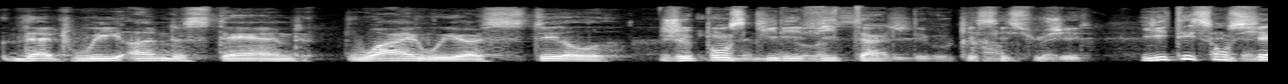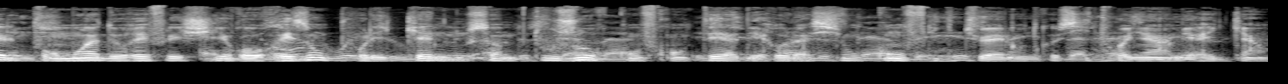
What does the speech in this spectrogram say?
that we understand why we are still Je pense qu'il est vital d'évoquer ces sujets. Il est essentiel pour moi de réfléchir aux raisons pour lesquelles nous sommes toujours confrontés à des relations conflictuelles entre citoyens américains.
